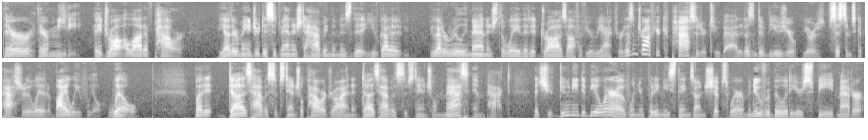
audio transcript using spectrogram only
they're they're meaty. They draw a lot of power. The other major disadvantage to having them is that you've got to you got to really manage the way that it draws off of your reactor. It doesn't draw off your capacitor too bad. It doesn't abuse your, your system's capacitor the way that a biweave wheel will. But it does have a substantial power draw and it does have a substantial mass impact that you do need to be aware of when you're putting these things on ships where maneuverability or speed matter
